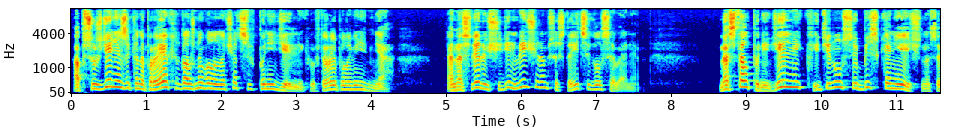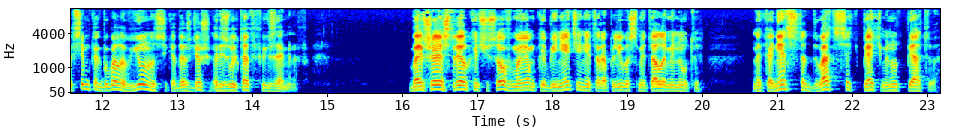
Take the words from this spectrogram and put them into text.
Обсуждение законопроекта должно было начаться в понедельник, во второй половине дня, а на следующий день вечером состоится голосование. Настал понедельник и тянулся бесконечно, совсем как бывало в юности, когда ждешь результатов экзаменов. Большая стрелка часов в моем кабинете неторопливо сметала минуты. Наконец-то 25 минут пятого.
